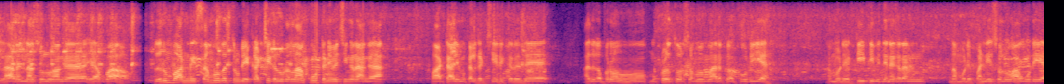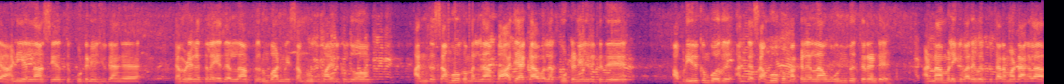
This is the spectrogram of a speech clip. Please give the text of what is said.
எல்லாரும் என்ன சொல்லுவாங்க? ஏப்பா பெரும்பான்மை சமூகத்தினுடைய கட்சிகளுடலாம் கூட்டணி வச்சுங்கிறாங்க. பாட்டாளி மக்கள் கட்சி இருக்கிறது. அதுக்கப்புறம் முக்குளத்தூர் சமூகமாக இருக்கக்கூடிய நம்முடைய டிடிவி தினகரன் நம்முடைய பன்னீர்செல்வம் அவங்களுடைய அணியெல்லாம் சேர்த்து கூட்டணி வச்சுருக்காங்க. தமிழகத்தில் எதெல்லாம் பெரும்பான்மை சமூகமாக இருக்குதோ அந்த சமூகம் எல்லாம் பாஜகவில் கூட்டணி இருக்குது. அப்படி இருக்கும்போது அந்த சமூக மக்கள் எல்லாம் ஒன்று திரண்டு அண்ணாமலைக்கு வரவேற்பு தரமாட்டாங்களா?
